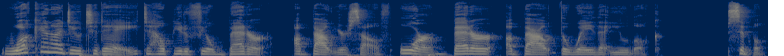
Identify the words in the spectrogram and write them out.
What can I do today to help you to feel better about yourself or better about the way that you look? Simple.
